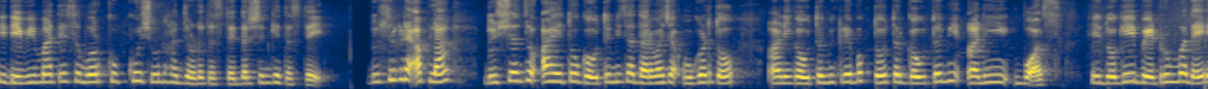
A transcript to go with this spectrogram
ती देवी मातेसमोर खूप खुश होऊन हात जोडत असते दर्शन घेत असते. दुसरीकडे आपला दुष्यंत जो आहे तो गौतमीचा दरवाजा उघडतो आणि गौतमीकडे बघतो तर गौतमी आणि बॉस हे दोघेही बेडरूममध्ये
